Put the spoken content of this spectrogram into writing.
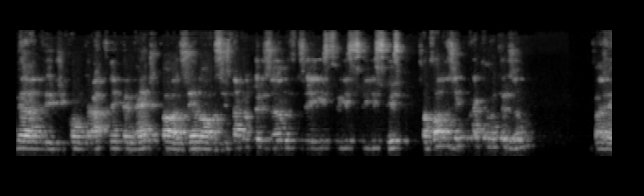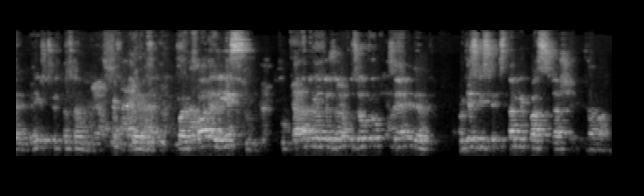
né, de, de contrato na internet, ó, dizendo, ó, você está me autorizando a fazer isso, isso, isso, isso. Só falta dizer que o cara está me autorizando. É bem você está pensando. Mas fora isso, o cara está me autorizando a fazer o que eu quiser dentro. Porque assim, se ele está me passando, já chega, já não.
